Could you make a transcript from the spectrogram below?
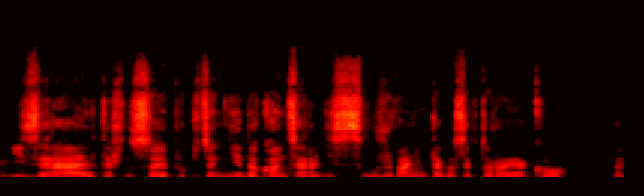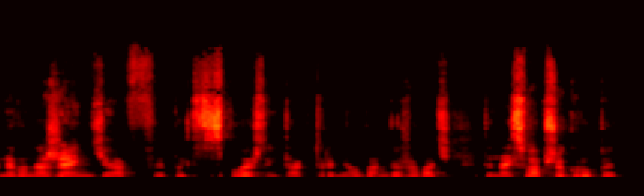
Izrael też no, sobie póki co nie do końca radzi z używaniem tego sektora jako pewnego narzędzia w polityce społecznej, tak, które miałoby angażować te najsłabsze grupy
